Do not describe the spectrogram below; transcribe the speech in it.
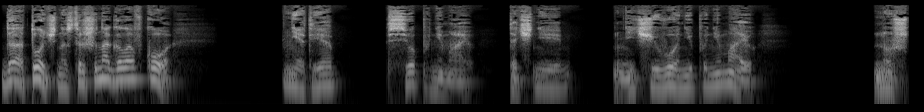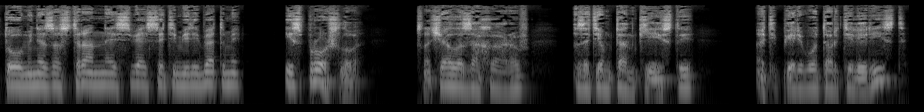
Да, точно, старшина Головко. Нет, я все понимаю. Точнее, ничего не понимаю. Но что у меня за странная связь с этими ребятами из прошлого? Сначала Захаров, затем танкисты, а теперь вот артиллерист.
